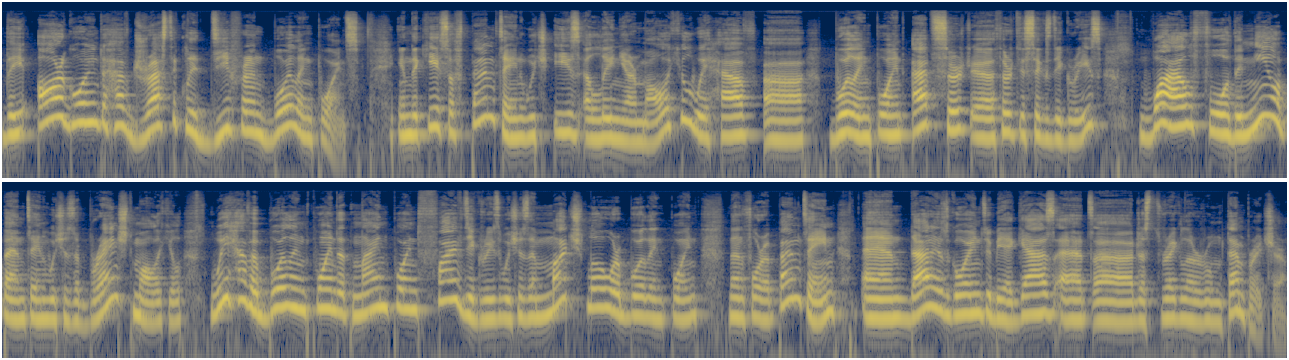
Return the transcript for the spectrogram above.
they are going to have drastically different boiling points. In the case of pentane, which is a linear molecule, we have a boiling point at uh, 36 degrees, while for the neopentane, which is a branched molecule, we have a boiling point at 9.5 degrees, which is a much lower boiling point than for a pentane, and that is going to be a gas at uh, just regular room temperature.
